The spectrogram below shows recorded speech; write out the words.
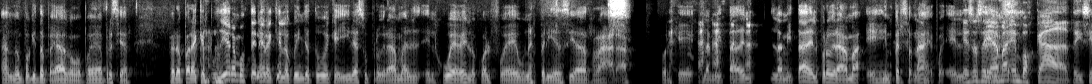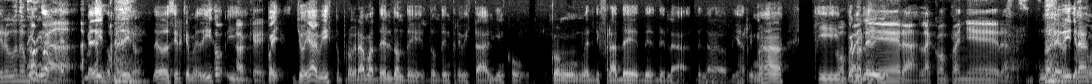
ando un poquito pegado, como pueden apreciar. Pero para que pudiéramos tener aquí a Lo Queen, yo tuve que ir a su programa el, el jueves, lo cual fue una experiencia rara, porque la mitad del, la mitad del programa es en personaje. Pues él, Eso es se llama emboscada. Te hicieron una No, no, emboscada. eh, me dijo, me dijo. Debo decir que me dijo. Y pues yo ya he visto programas de él donde, donde entrevista a alguien con, con el disfraz de, de, de la, de la vieja rimada. Y pues no le vi, compañera, la compañera. no le vi gran,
